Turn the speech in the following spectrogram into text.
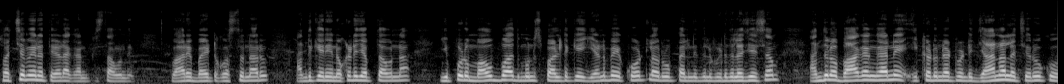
స్వచ్ఛమైన తేడా కనిపిస్తూ ఉంది. వారే బయటకు వస్తున్నారు. అందుకే నేను ఒకటే చెప్తా ఉన్నా ఇప్పుడు మహబాద్ మున్సిపాలిటీకి ఎనభై కోట్ల రూపాయల నిధులు విడుదల చేశాం. అందులో భాగంగానే ఇక్కడ ఉన్నటువంటి జానాల చెరువుకు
